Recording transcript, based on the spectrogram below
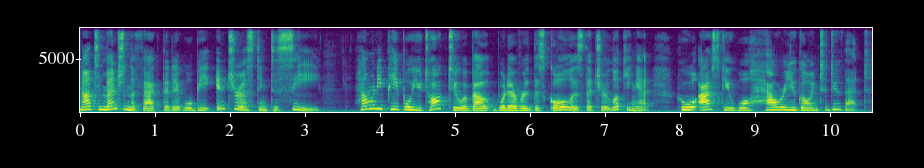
Not to mention the fact that it will be interesting to see how many people you talk to about whatever this goal is that you're looking at who will ask you, "Well, how are you going to do that?"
